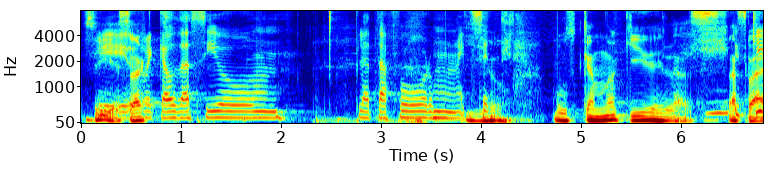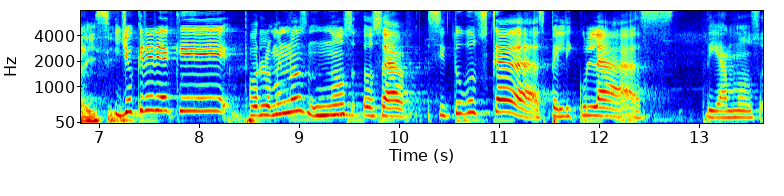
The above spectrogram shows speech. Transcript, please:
Sí, eh, recaudación, plataforma, etcétera. buscando aquí de las Es apariciones. yo creería que por lo menos no, o sea, si tú buscas películas, digamos,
